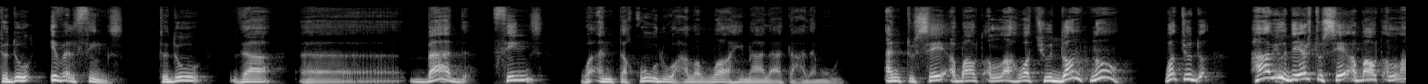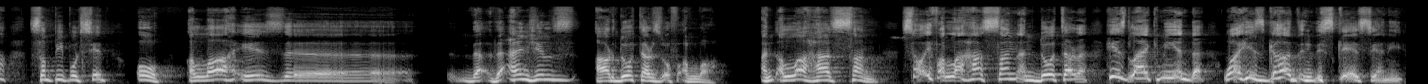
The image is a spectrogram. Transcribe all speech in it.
to do evil things, to do the uh, bad things وأن تقولوا على الله ما لا تعلمون and to say about Allah what you don't know what you do how you dare to say about Allah some people said oh Allah is uh, the, the angels are daughters of Allah and Allah has son so if Allah has son and daughter, he's like me and the, why he's God in this case? Yani,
